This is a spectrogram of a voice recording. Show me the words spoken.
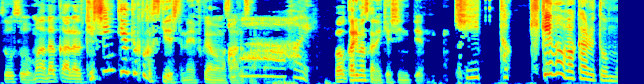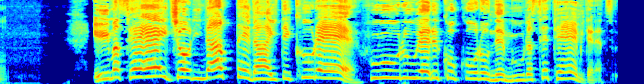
そうそう。まあだから、化身っていう曲とか好きでしたね、福山雅治さん。ああ、はい。わかりますかね、化身って。聞いた、聞けばわかると思う。今成長になって抱いてくれ震える心眠らせてみたいなやつ。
